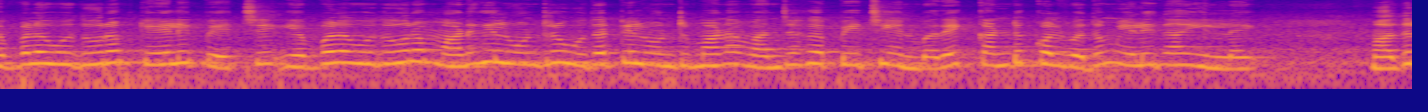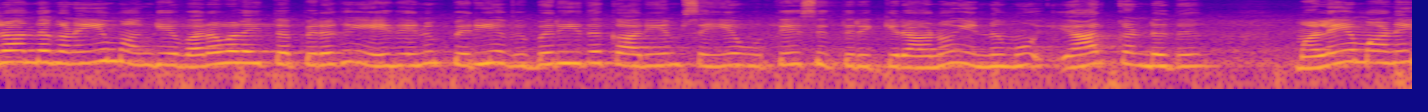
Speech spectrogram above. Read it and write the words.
எவ்வளவு தூரம் கேலி பேச்சு எவ்வளவு தூரம் மனதில் ஒன்று உதட்டில் ஒன்றுமான வஞ்சக பேச்சு என்பதை கண்டுகொள்வதும் எளிதாயில்லை. மதுராந்தகனையும் அங்கே வரவழைத்த பிறகு ஏதேனும் பெரிய விபரீத காரியம் செய்ய உத்தேசித்திருக்கிறானோ என்னமோ யார் கண்டது? மலையமானை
